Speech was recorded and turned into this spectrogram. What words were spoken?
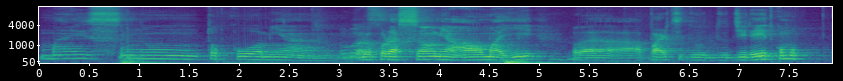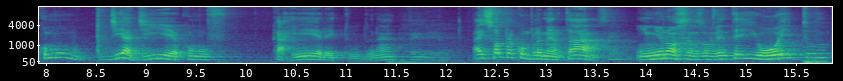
mas não tocou a minha, meu coração, a minha alma aí, a, a parte do, do direito, como, como dia a dia, como carreira e tudo, né? Entendi. Aí só para complementar, Sim. em 1998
